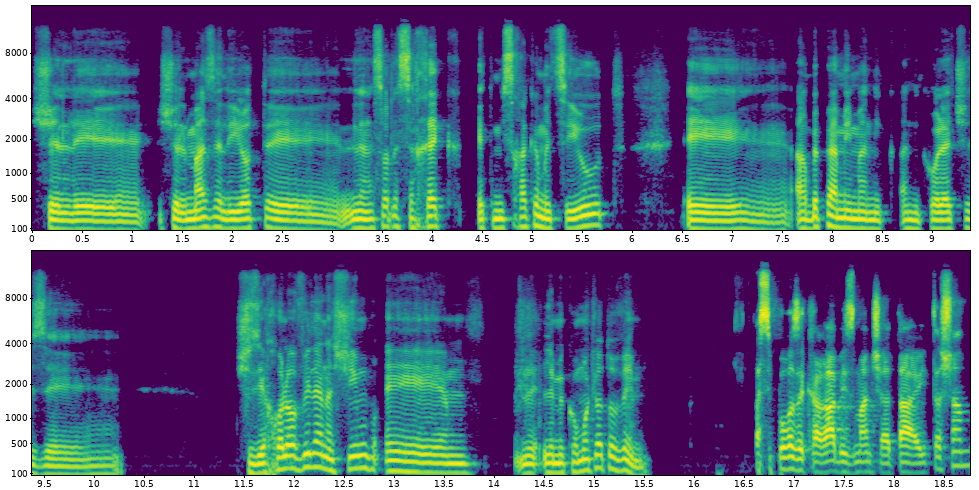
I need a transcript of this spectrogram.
של, אה, של מה זה להיות, אה, לנסות לשחק את משחק המציאות, הרבה פעמים אני, אני קולט שזה, שזה יכול להוביל אנשים אה, למקומות לא טובים. הסיפור הזה קרה בזמן שאתה היית שם,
